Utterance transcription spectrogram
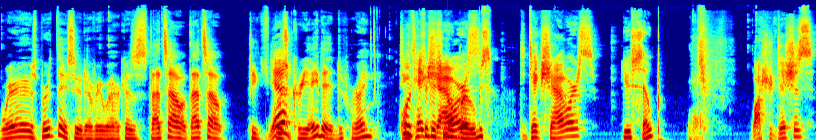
wear his birthday suit everywhere because that's how that's how he Yeah. was created, right? Do or you take traditional showers? robes. Do you take showers? Use soap. Wash your dishes?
